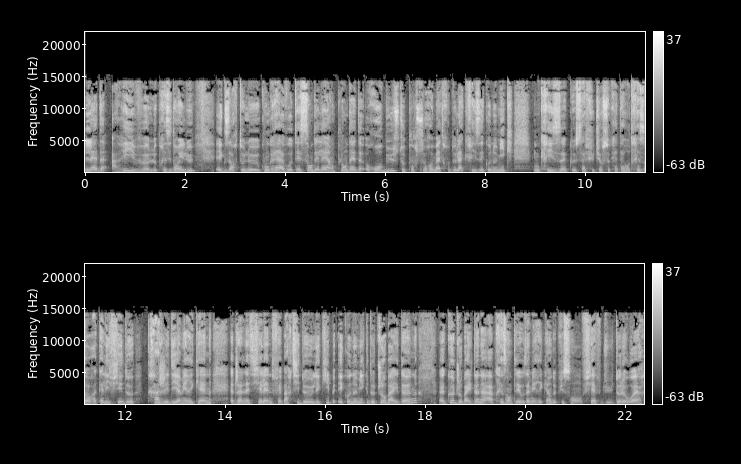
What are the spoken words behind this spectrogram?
L'aide arrive. Le président élu exhorte le Congrès à voter sans délai un plan d'aide robuste pour se remettre de la crise économique. Une crise que sa future secrétaire au Trésor a qualifiée de tragédie américaine. Janet Yellen fait partie de l'équipe économique de Joe Biden euh, que Joe Biden a présenté aux Américains depuis son fief du Delaware.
